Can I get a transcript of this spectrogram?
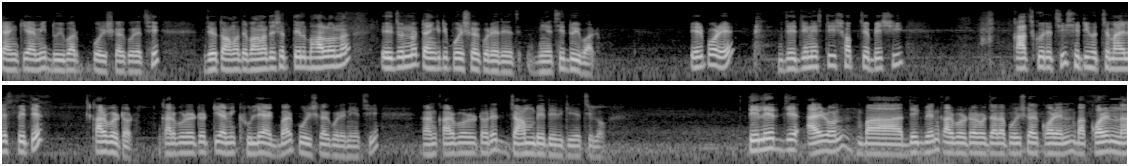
ট্যাঙ্কি আমি দুইবার পরিষ্কার করেছি। যেহেতু আমাদের বাংলাদেশের তেল ভালো না এই জন্য ট্যাঙ্কিটি পরিষ্কার করে নিয়েছি দুইবার। এরপরে যে জিনিসটি সবচেয়ে বেশি কাজ করেছি সেটি হচ্ছে মাইলেজ পেতে কার্বোরেটর। কার্বোরেটরটি আমি খুলে একবার পরিষ্কার করে নিয়েছি, কারণ কার্বোরেটরে জাম বেঁধে গিয়েছিল। তেলের যে আয়রন বা দেখবেন কার্বোরেটর যারা পরিষ্কার করেন বা করেন না,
